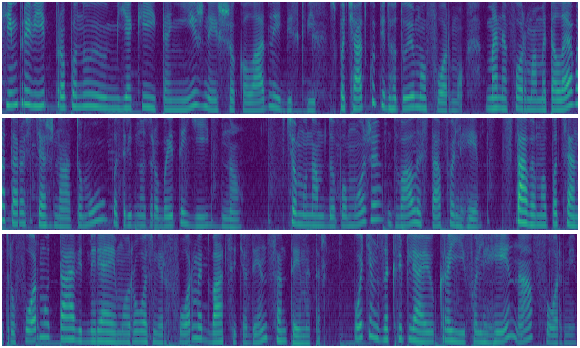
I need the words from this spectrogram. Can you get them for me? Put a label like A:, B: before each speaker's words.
A: Всім привіт! Пропоную м'який та ніжний шоколадний бісквіт. Спочатку підготуємо форму. В мене форма металева та розтяжна, тому потрібно зробити їй дно. В цьому нам допоможе два листа фольги. Ставимо по центру форму та відміряємо розмір форми 21 см. Потім закріпляю краї фольги на формі.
